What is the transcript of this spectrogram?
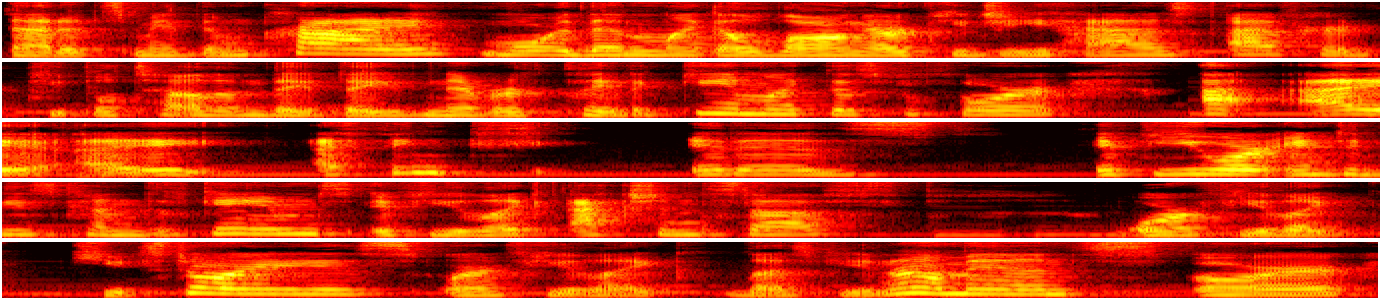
that it's made them cry more than like a long RPG has. I've heard people tell them they they've never played a game like this before. I I I, I think it is if you are into these kinds of games, if you like action stuff, or if you like cute stories, or if you like lesbian romance, or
